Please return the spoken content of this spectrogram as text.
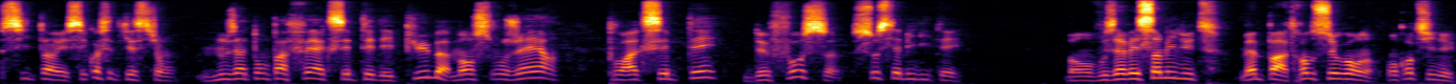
Citoy, c'est quoi cette question? Nous a-t-on pas fait accepter des pubs mensongères pour accepter de fausses sociabilités? Bon, vous avez 5 minutes, même pas, 30 secondes, on continue.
